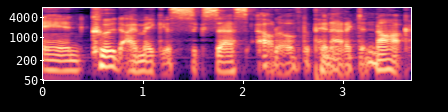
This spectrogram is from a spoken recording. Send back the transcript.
And could I make a success out of the pen addict and Nock?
